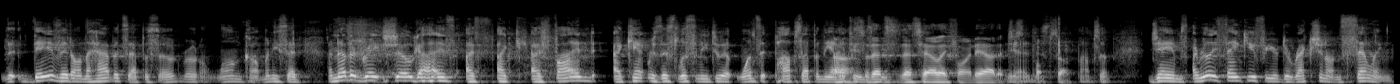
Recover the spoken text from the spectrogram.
The, David on the Habits episode wrote a long comment. He said, Another great show, guys. I, I, I find I can't resist listening to it once it pops up in the Ah, iTunes. so that's that's how they find out. It just Yeah, it pops up. Pops up. James, I really thank you for your direction on selling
